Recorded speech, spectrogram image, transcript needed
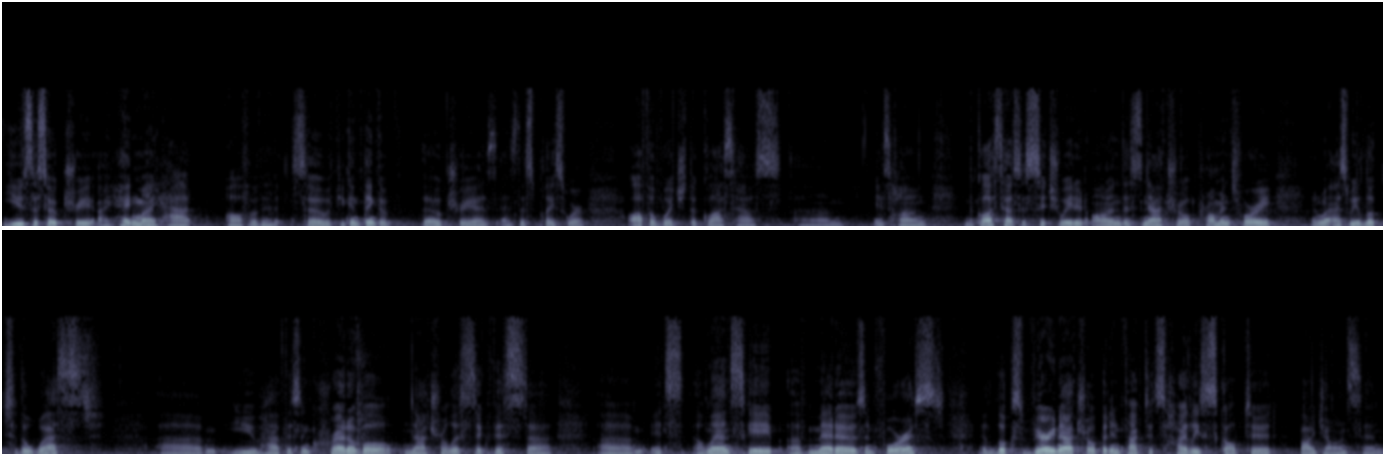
use this oak tree, I hang my hat off of it. So if you can think of the oak tree as, as this place where, off of which the glass house um, is hung. And the glass house is situated on this natural promontory and as we look to the west, um, you have this incredible naturalistic vista. Um, it's a landscape of meadows and forests. It looks very natural, but in fact, it's highly sculpted by Johnson.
